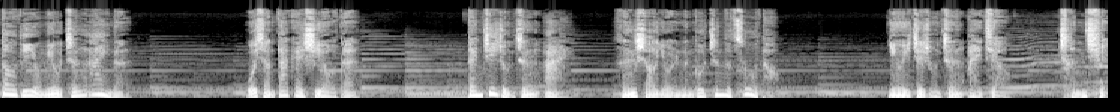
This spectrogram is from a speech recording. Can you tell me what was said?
到底有没有真爱呢？我想大概是有的，但这种真爱。很少有人能够真的做到，因为这种真爱叫成全。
